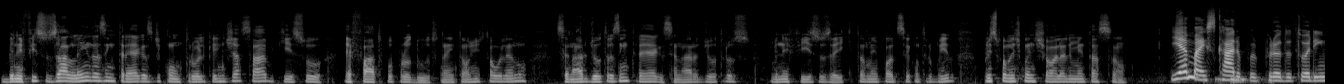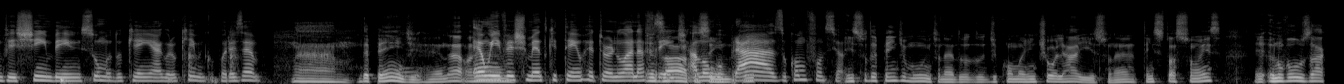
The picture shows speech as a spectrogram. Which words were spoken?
benefícios além das entregas de controle que a gente já sabe que isso é fato para o produto, né? Então a gente está olhando cenário de outras entregas, cenário de outros benefícios aí que também pode ser contribuído, principalmente quando a gente olha a alimentação. E é mais caro para o produtor investir em bioinsumo do que em agroquímico, por exemplo? Ah, depende. É, não, é, um é. investimento que tem o retorno lá na frente, Exato, a longo assim, prazo, como funciona? Isso depende muito, né, do, do, de como a gente olhar isso, né? Tem situações, eu não vou usar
